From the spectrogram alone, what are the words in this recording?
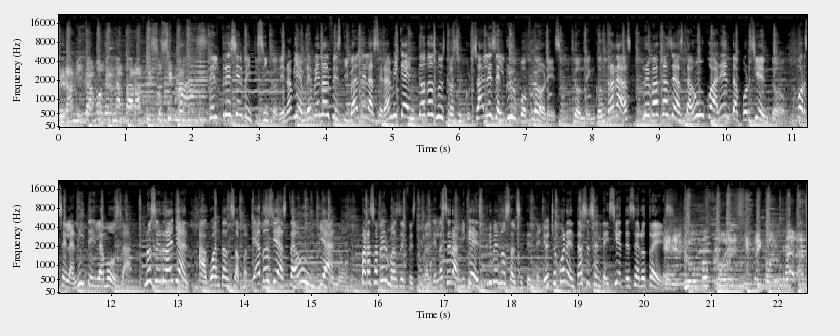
cerámica moderna para pisos y más. Del 13 al 25 de noviembre ven al Festival de la Cerámica en todas nuestras sucursales del Grupo Flores, donde encontrarás rebajas de hasta un 40%. Porcelanita y la moza. No se rayan, aguantan zapateados y hasta un piano. Para saber más del Festival de la Cerámica, escríbenos al 7840-6703. En el Grupo Flores siempre encontrarás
